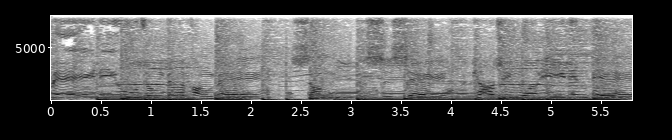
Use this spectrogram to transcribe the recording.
昧，你武装的防备。伤你的是谁？靠近我一点点，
